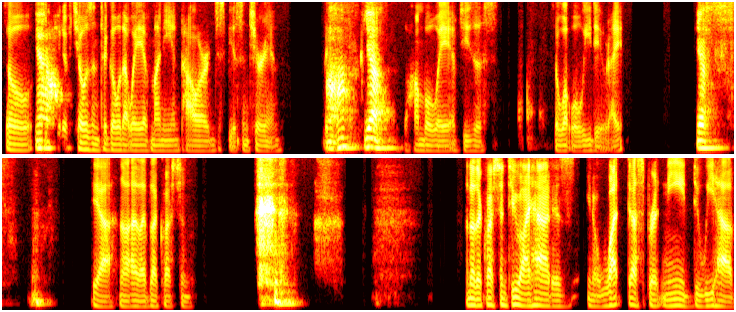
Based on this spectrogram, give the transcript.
So Yeah. you'd have chosen to go that way of money and power and just be a centurion, Uh huh. Yeah. the humble way of Jesus. So what will we do, right? Yes. Yeah, no, I love that question. Another question too I had is, you know, what desperate need do we have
